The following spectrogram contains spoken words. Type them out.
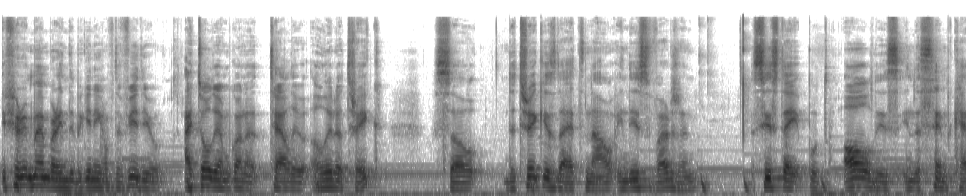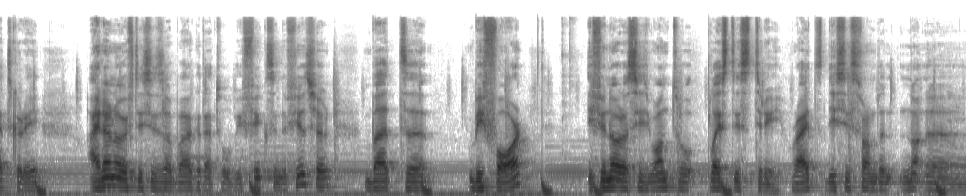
If you remember in the beginning of the video, I told you I'm gonna tell you a little trick. So the trick is that now in this version, since they put all this in the same category, I don't know if this is a bug that will be fixed in the future, but uh, before, if you notice, you want to place this tree, right? This is from the uh,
